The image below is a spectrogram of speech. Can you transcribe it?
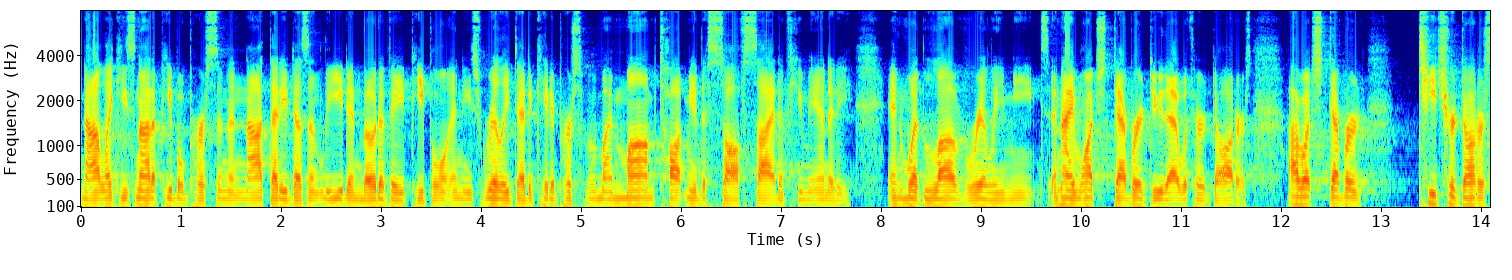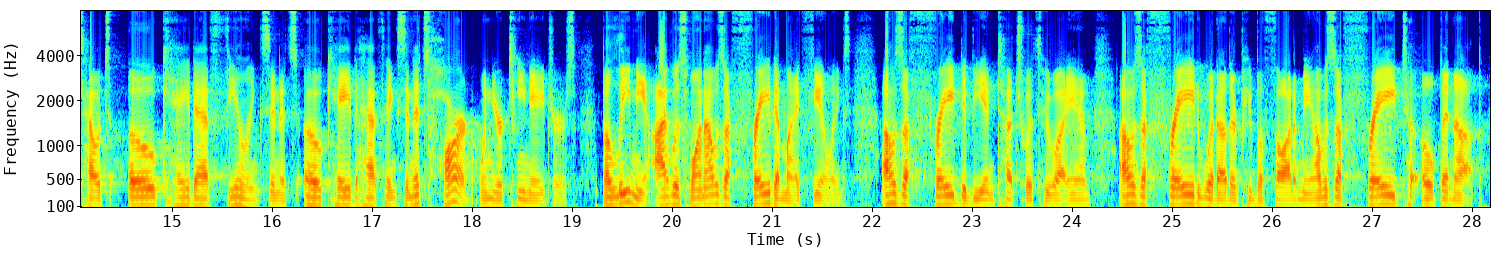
not like he's not a people person and not that he doesn't lead and motivate people and he's really dedicated person but my mom taught me the soft side of humanity and what love really means. And i watched deborah do that with her daughters. I watched deborah teach her daughters how it's okay to have feelings and it's okay to have things. And it's hard when you're teenagers. Believe me, I was one. I was afraid of my feelings. I was afraid to be in touch with who I am. I was afraid what other people thought of me. I was afraid to open up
